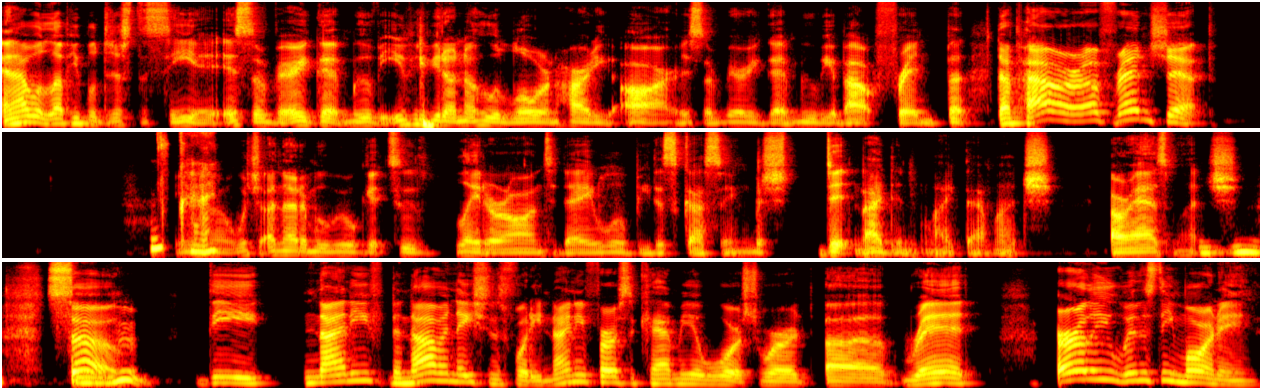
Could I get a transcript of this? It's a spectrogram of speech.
And I would love people just to see it. It's a very good movie, even if you don't know who Laurel and Hardy are. It's a very good movie about friend, but the power of friendship. you Okay. know, which another movie we'll get to later on today. We'll be discussing, which didn't I didn't like that much or as much. Mhm. So Mhm. the 90 the nominations for the 91st Academy Awards were uh read early Wednesday morning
